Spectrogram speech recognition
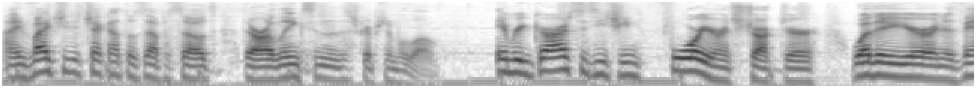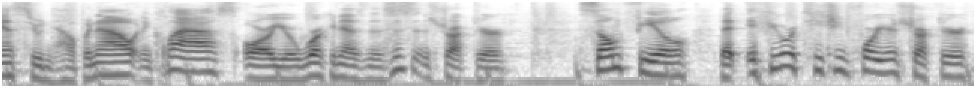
I invite you to check out those episodes. There are links in the description below. In regards to teaching for your instructor, whether you're an advanced student helping out in class or you're working as an assistant instructor, some feel that if you are teaching for your instructor,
